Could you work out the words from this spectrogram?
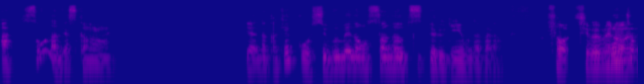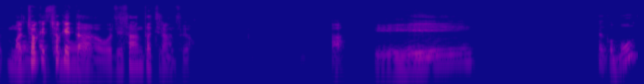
あ、そうなんですか。いうん。や、なんか結構渋めのおっさんが映ってるゲームだから。そう、渋めのまあ、ちょけちょけたおじさんたちなんですよ。あ、へえ。なんかもっ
